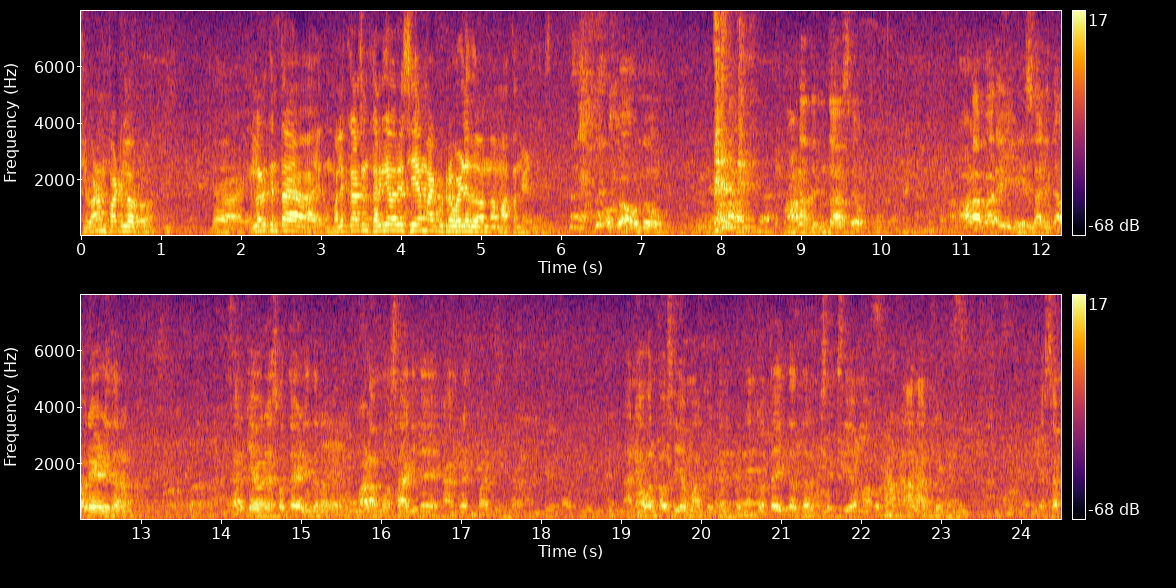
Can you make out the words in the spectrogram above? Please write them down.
ಶಿವಾನಂದ ಪಾಟೀಲ್ ಅವರು ಎಲ್ಲರಿಗಿಂತ ಮಲ್ಲಿಕಾರ್ಜುನ್ ಖರ್ಗೆ ಅವರೇ ಸಿ ಎಂ ಆಗಿಬಿಟ್ರೆ ಒಳ್ಳೇದು ಅನ್ನೋ ಮಾತನ್ನು ಹೇಳಿದ್ದಾರೆ ಹೌದು ಅವ್ರದ್ದು ಭಾಳ ದಿನದ ಆಸೆ ಅವರು ಭಾಳ ಬಾರಿ ಮಿಸ್ ಆಗಿದೆ ಅವರೇ ಹೇಳಿದಾರಲ್ಲ. ಖರ್ಗೆ ಅವರೇ ಸ್ವತಃ ಹೇಳಿದಾರಲ್ಲ ನನಗೆ ಭಾಳ ಮೋಸ ಆಗಿದೆ ಕಾಂಗ್ರೆಸ್ ಪಾರ್ಟಿಯಿಂದ. ನಾನು ಯಾವತ್ತೋ ಸಿ ಎಂ ಆಗಬೇಕಾಯ್ತು. ನನ್ನ ಜೊತೆ ಇದ್ದ ಧರ್ಮಸಿಂಗ್ ಸಿ ಎಂ ಆಗಬೇಕು. ನಾನು ಆಗಲಿಲ್ಲ. ಎಸ್ ಎಂ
